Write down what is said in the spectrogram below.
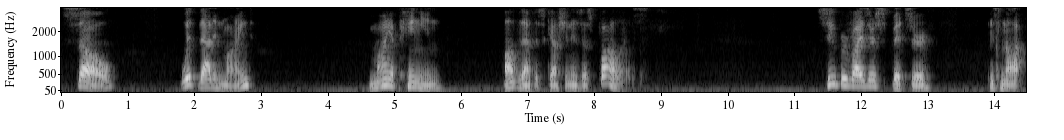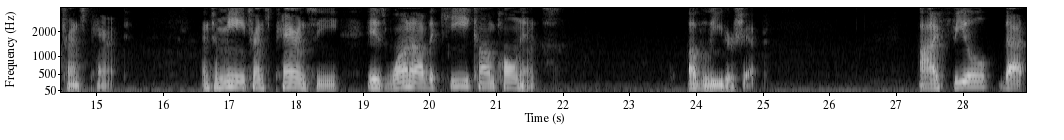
So, with that in mind, my opinion of that discussion is as follows. Supervisor Spitzer is not transparent. And to me, transparency is one of the key components of leadership. I feel that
